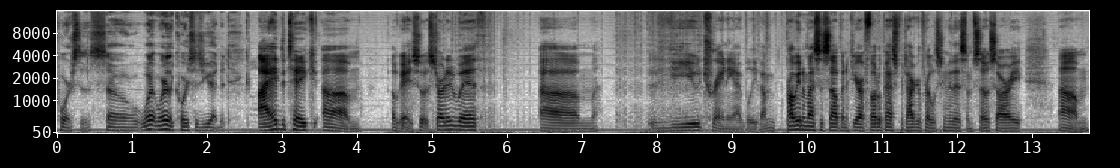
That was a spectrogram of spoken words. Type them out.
courses. So, what were the courses you had to take? I had to take um okay, so it started with um view training, I believe. I'm probably gonna mess this up and if you're a photopass photographer listening to this, I'm so sorry. Um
